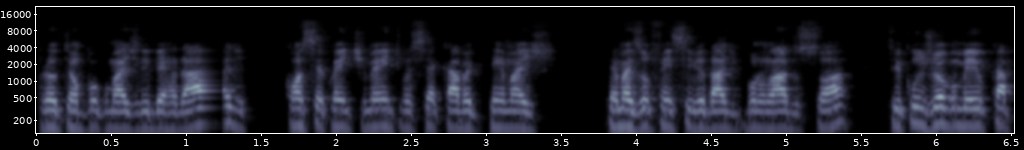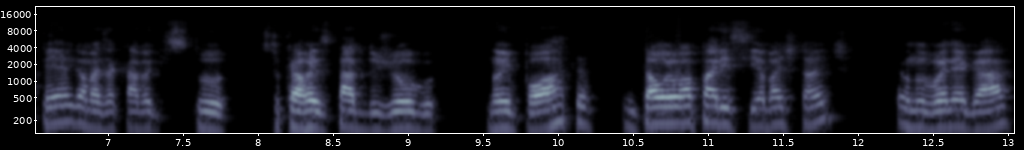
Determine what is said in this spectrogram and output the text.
para eu ter um pouco mais de liberdade. Consequentemente, você acaba que tem mais, tem mais ofensividade por um lado só. Fica um jogo meio capenga, mas acaba que se tu, se tu quer o resultado do jogo, não importa. Então, eu aparecia bastante, eu não vou negar.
